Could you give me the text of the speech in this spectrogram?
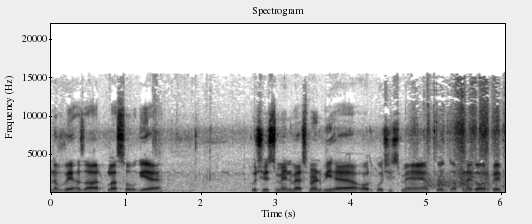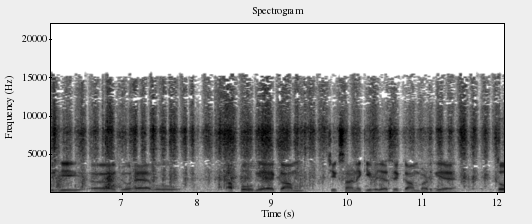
नबे हज़ार प्लस हो गया है। कुछ इसमें इन्वेस्टमेंट भी है और कुछ इसमें खुद अपने तौर पे भी जो है वो अप हो गया है, काम चिक्स आने की वजह से काम बढ़ गया है। तो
